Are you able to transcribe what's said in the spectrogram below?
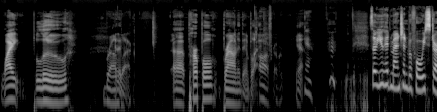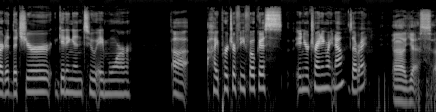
white, blue, Brown, And black. uh, purple, brown, and then black. Oh, I forgot. purple. yeah. Yeah. So you had mentioned before we started that you're getting into a more uh, hypertrophy focus in your training right now. Is that right? Uh, yes, uh,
